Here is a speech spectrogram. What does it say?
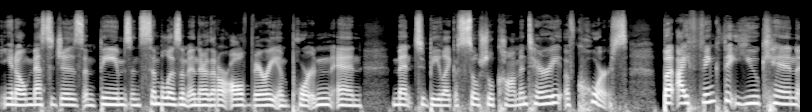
you know, messages and themes and symbolism in there that are all very important and meant to be like a social commentary, of course. But I think that you can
